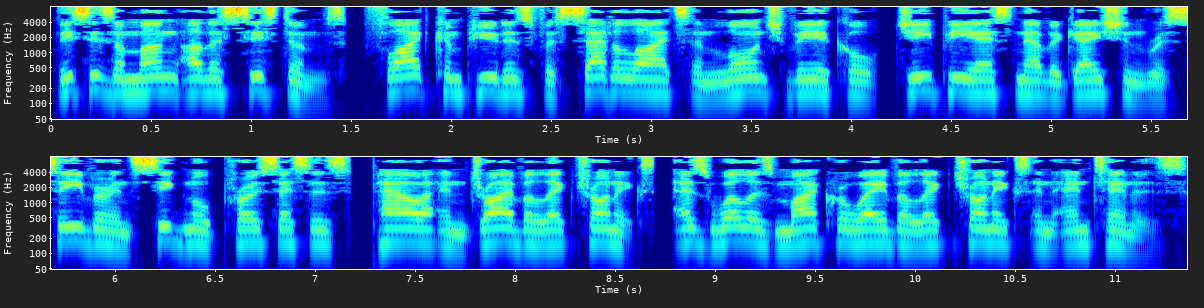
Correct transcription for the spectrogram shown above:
This is among other systems, flight computers for satellites and launch vehicle, GPS navigation receiver and signal processors, power and drive electronics, as well as microwave electronics and antennas.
